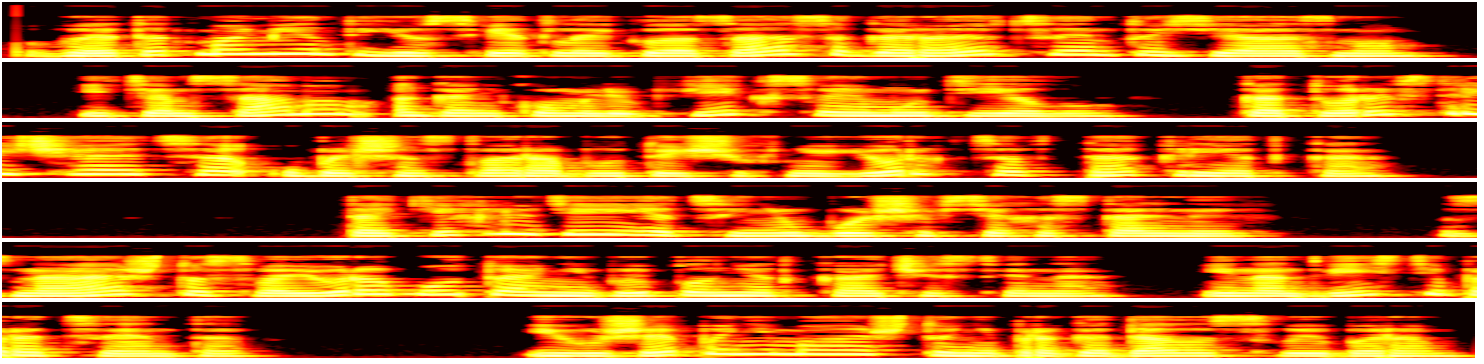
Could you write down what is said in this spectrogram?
В этот момент ее светлые глаза загораются энтузиазмом и тем самым огоньком любви к своему делу, который встречается у большинства работающих нью-йоркцев так редко. Таких людей я ценю больше всех остальных, зная, что свою работу они выполнят качественно и на 200%. И уже понимаю, что не прогадала с выбором,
